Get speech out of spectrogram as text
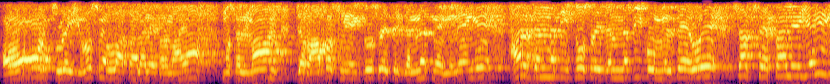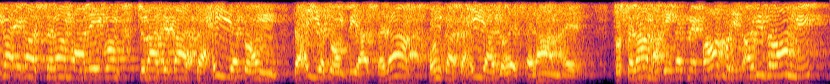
اور سورہ یونس میں اللہ تعالیٰ نے فرمایا، مسلمان جب آپس میں ایک دوسرے سے جنت میں ملیں گے، ہر جنتی دوسرے جنتی کو ملتے ہوئے سب سے پہلے یہی کہے گا، السلام علیکم، چنانچہ کا تحیتہم تحیتہم فیہا سلام ان کا تحیہ جو ہے، سلام ہے۔ تو سلام حقیقت میں بہت بڑی، عربی زبان میں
